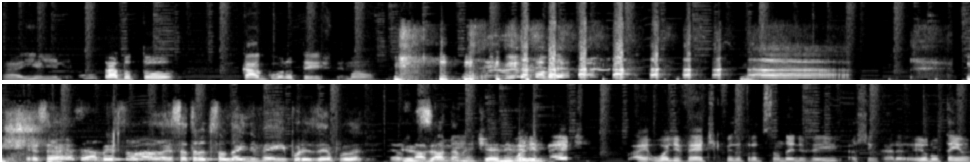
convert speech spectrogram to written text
Aí o tradutor cagou no texto, irmão. Na verdade. essa, essa, é a versão, essa é a tradução da NVI, por exemplo, né? Exatamente, é a NVI. O Olivetti, o Olivetti, que fez a tradução da NVI, assim, cara, eu não tenho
